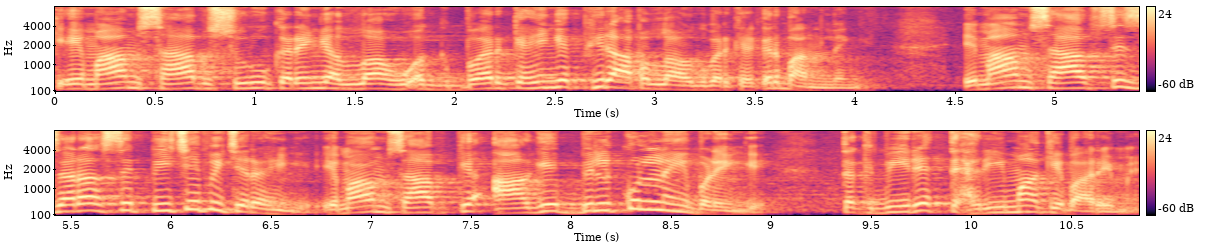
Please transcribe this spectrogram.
कि इमाम साहब शुरू करेंगे, अल्लाह अकबर कहेंगे, फिर आप अल्लाह अकबर कहकर बाँध लेंगे। इमाम साहब से ज़रा से पीछे पीछे रहेंगे। इमाम साहब के आगे बिल्कुल नहीं बढ़ेंगे। तकबीर तहरीमा के बारे में।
